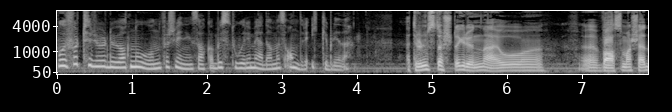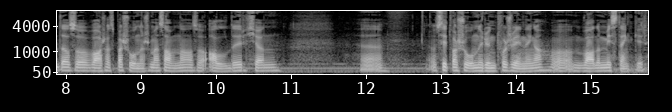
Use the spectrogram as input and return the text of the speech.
Hvorfor tror du at noen forsvinningssaker blir stor i media, mens andre ikke blir det? Jeg tror den største grunnen er jo Eh, hva som har skjedd, altså hva slags personer som er savna. Altså alder, kjønn, eh, situasjonen rundt forsvinninga og hva de mistenker.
